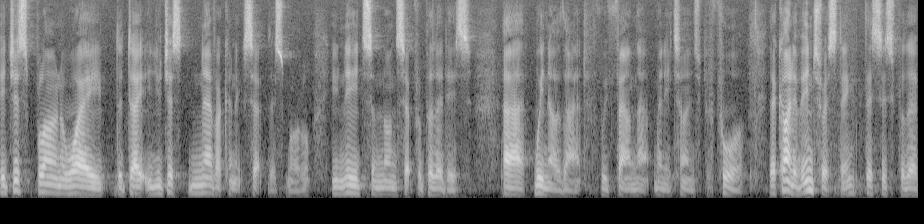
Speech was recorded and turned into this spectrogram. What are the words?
It just blown away the data. You just never can accept this model. You need some non-separabilities. Uh, we know that. We've found that many times before. They're kind of interesting. This is for the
